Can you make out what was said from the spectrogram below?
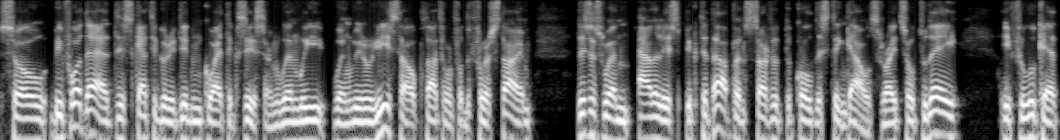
So before that, this category didn't quite exist. And when we when we released our platform for the first time, this is when analysts picked it up and started to call this thing out, right? So today, if you look at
